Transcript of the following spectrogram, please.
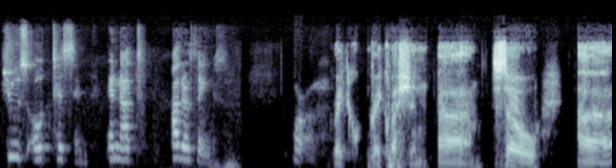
choose autism and not other things? Or, great, great question. Uh, so, uh,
